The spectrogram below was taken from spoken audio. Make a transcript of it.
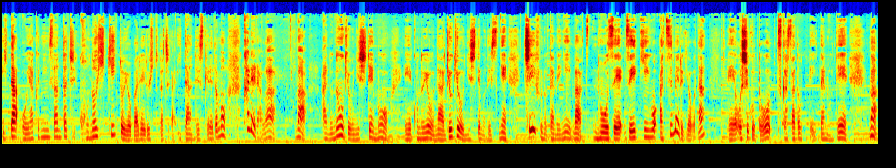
いたお役人さんたちこの引きと呼ばれる人たちがいたんですけれども彼らはまああの農業にしても、えー、このような漁業にしてもですねチーフのために、まあ、納税税金を集めるようなえー、お仕事を司っていたので、まあ、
